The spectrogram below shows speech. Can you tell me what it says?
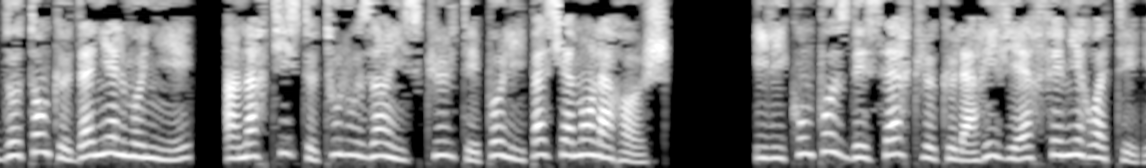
d'autant que Daniel Monnier, un artiste toulousain y sculpte et polit patiemment la roche. Il y compose des cercles que la rivière fait miroiter.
